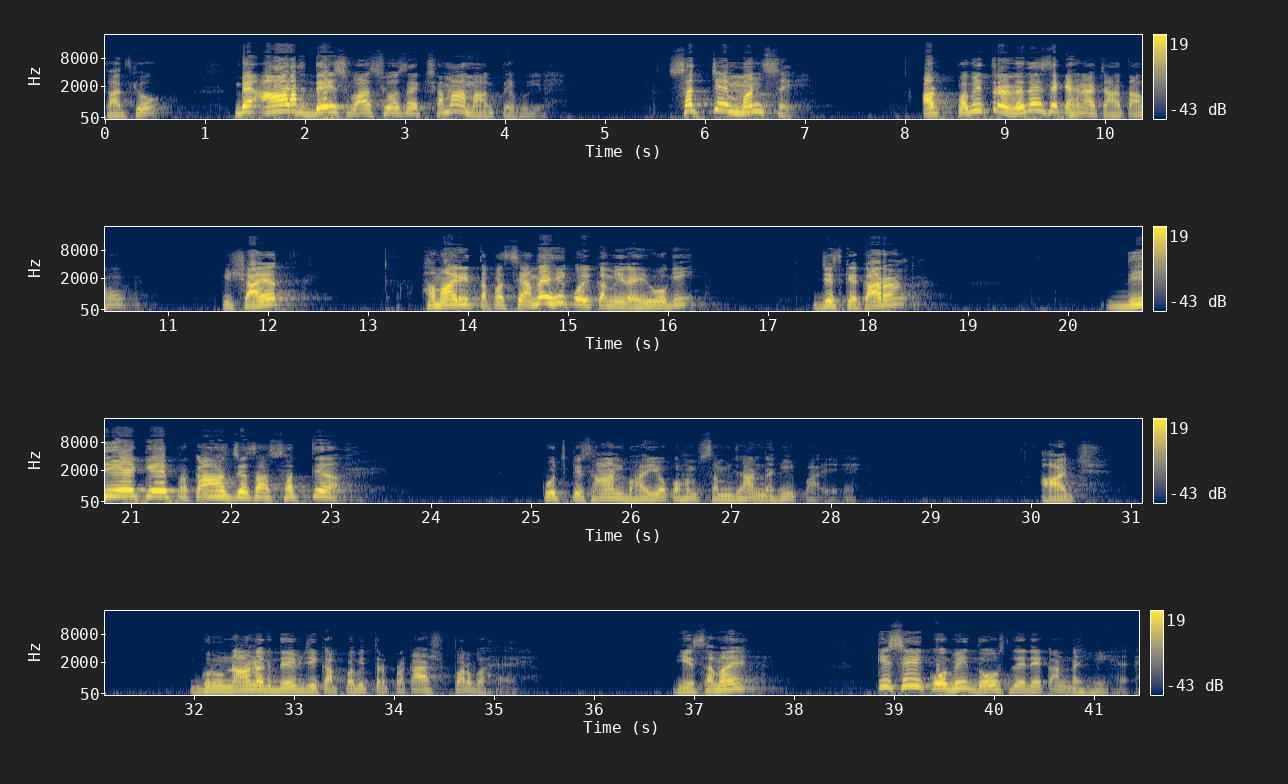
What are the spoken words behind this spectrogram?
साथियों, मैं आज देशवासियों से क्षमा मांगते हुए सच्चे मन से और पवित्र हृदय से कहना चाहता हूँ कि शायद हमारी तपस्या में ही कोई कमी रही होगी, जिसके कारण दिए के प्रकाश जैसा सत्य कुछ किसान भाइयों को हम समझा नहीं पाए। आज गुरु नानक देव जी का पवित्र प्रकाश पर्व है। ये समय किसी को भी दोष देने का नहीं है।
